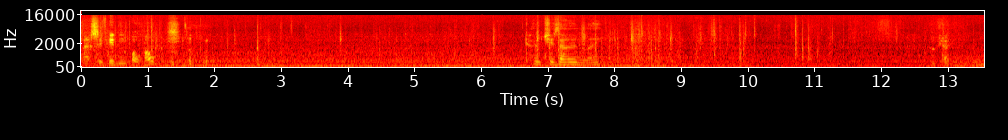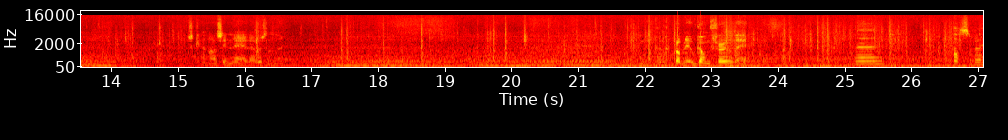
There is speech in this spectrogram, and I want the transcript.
Massive hidden pothole. Coaches only. Okay. There's cars in there though, isn't there? I think I could probably have gone through there. Um, possibly.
